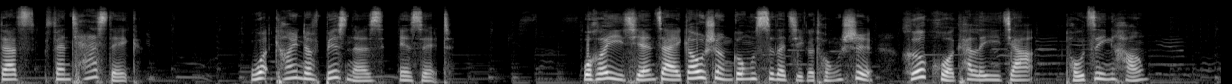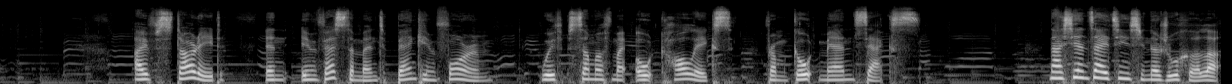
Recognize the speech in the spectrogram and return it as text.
That's fantastic. What kind of business is it? 我和以前在高盛公司的几个同事合伙开了一家投资银行。I've started an investment banking firm with some of my old colleagues from Goldman Sachs. 那现在进行的如何了？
